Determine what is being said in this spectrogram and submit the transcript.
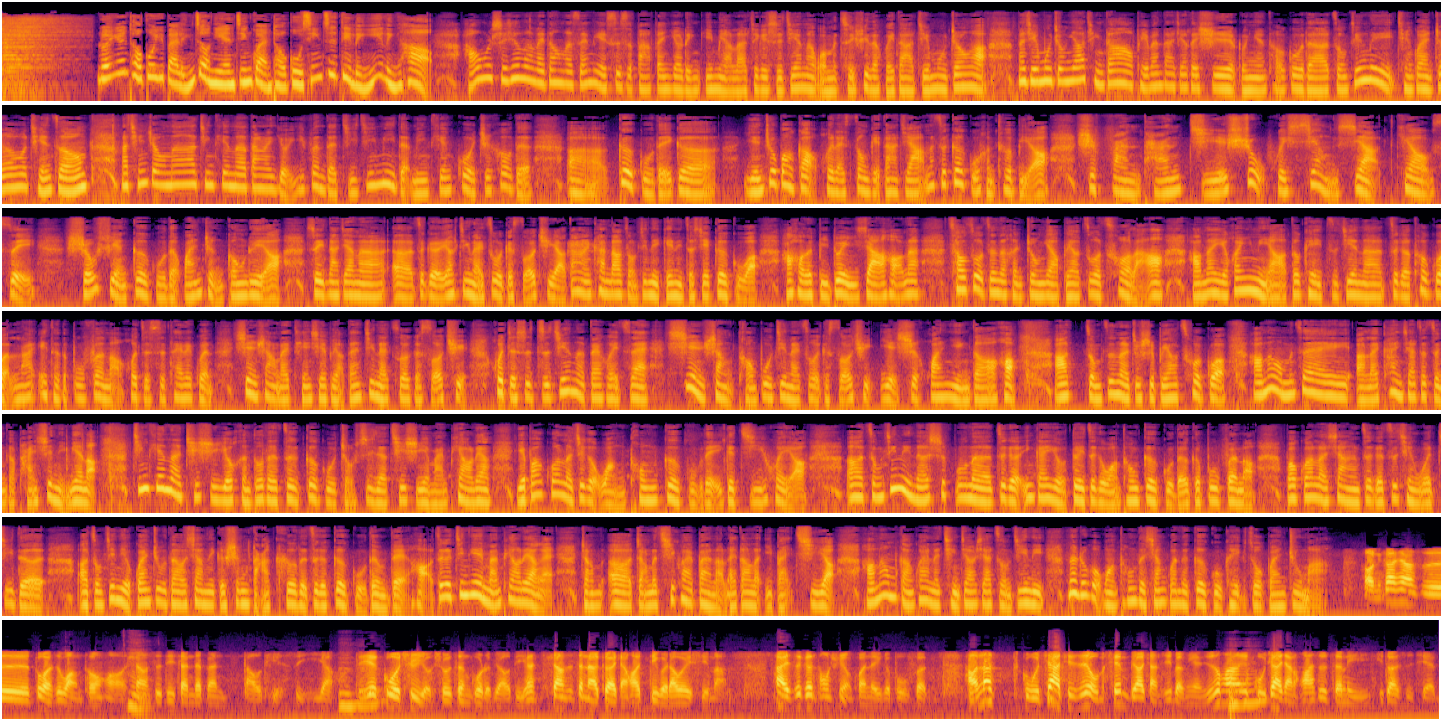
轮源投顾一百零九年金管投顾新字第零一零号。好，我们时间呢来到了三点四十八分又零一秒了。这个时间呢，我们持续的回到节目中啊。那节目中邀请到陪伴大家的是轮源投顾的总经理钱冠洲钱总。那钱总呢，今天呢，当然有一份的极机密的，明天过之后的呃个股的一个研究报告会来送给大家。那这个股很特别哦，是反弹结束会向下跳水，首选个股的完。整攻略啊，所以大家呢，呃，这个要进来做一个索取啊。当然看到总经理给你这些个股啊，好好的比对一下哈。那操作真的很重要，不要做错了啊。好，那也欢迎你啊，都可以直接呢，这个透过 Line It 的部分呢，或者是 Telegram 线上来填写表单进来做一个索取，或者是直接呢，待会在线上同步进来做一个索取，去也是欢迎的哦哈。啊，总之呢，就是不要错过。好，那我们再啊来看一下这整个盘市里面了。今天呢，其实有很多的这个个。股走势的其实也蛮漂亮，也包括了这个网通个股的一个机会啊。呃，总经理呢，似乎呢，这个应该有对这个网通个股的一个部分哦，包括了像这个之前我记得，呃，总经理有关注到像那个升达科的这个个股，对不对？好，这个今天也蛮漂亮哎，涨呃涨了七块半了，来到了一百七啊。好，那我们赶快来请教一下总经理，那如果网通的相关的个股可以做关注吗？哦，你看像是不管是网通哈，像是第三代半导体也是一样，这些过去有修正过的标的，像像是圣达克来讲的话，低轨道卫星嘛，它也是跟通讯有关的一个部分。好，那股价其实我们先不要讲基本面，就是关于股价来讲的话，是整理一段时间，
